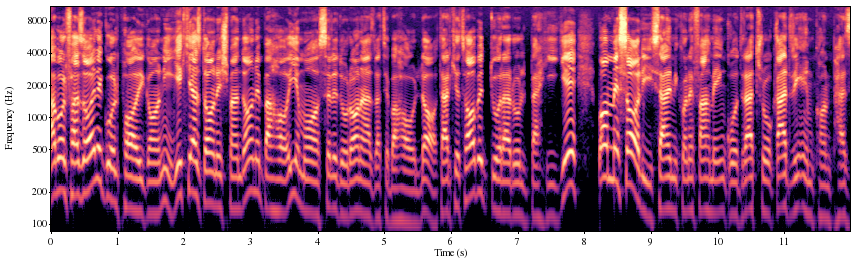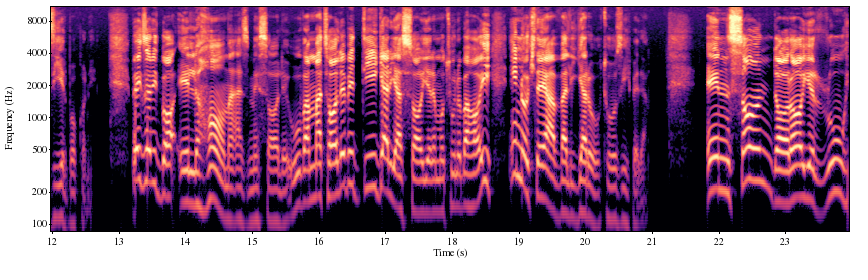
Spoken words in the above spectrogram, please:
ابوالفضائل گلپایگانی یکی از دانشمندان بهایی معاصر دوران حضرت بهاءالله در کتاب دررالبهیه با مثالی سعی می‌کنه فهم این قدرت رو قدری امکان پذیر بکنه. بگذارید با الهام از مثال او و مطالب دیگری از سایر متون بهایی این نکته اولیه رو توضیح بدم. انسان دارای روح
